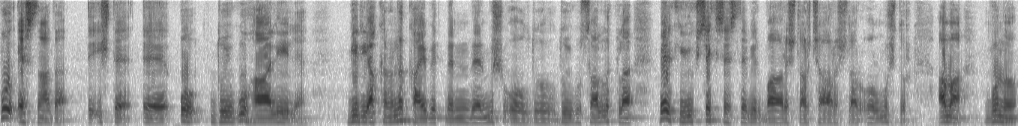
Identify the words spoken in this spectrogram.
Bu esnada e, işte e, o duygu haliyle bir yakınını kaybetmenin vermiş olduğu duygusallıkla belki yüksek sesle bir bağırışlar, çağrışlar olmuştur. Ama bunu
